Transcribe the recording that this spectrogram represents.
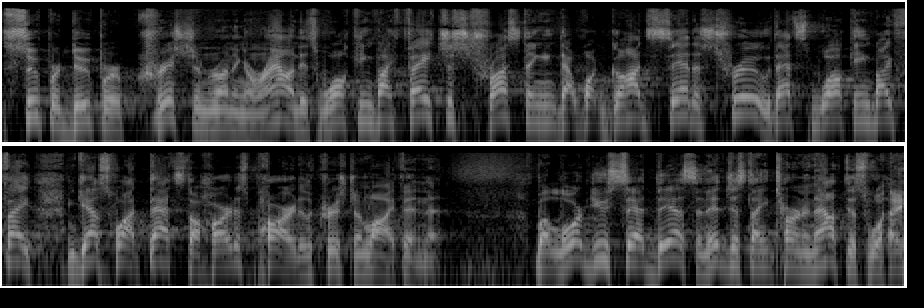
super duper Christian running around. It's walking by faith, just trusting that what God said is true. That's walking by faith. And guess what? That's the hardest part of the Christian life, isn't it? But Lord, you said this, and it just ain't turning out this way.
